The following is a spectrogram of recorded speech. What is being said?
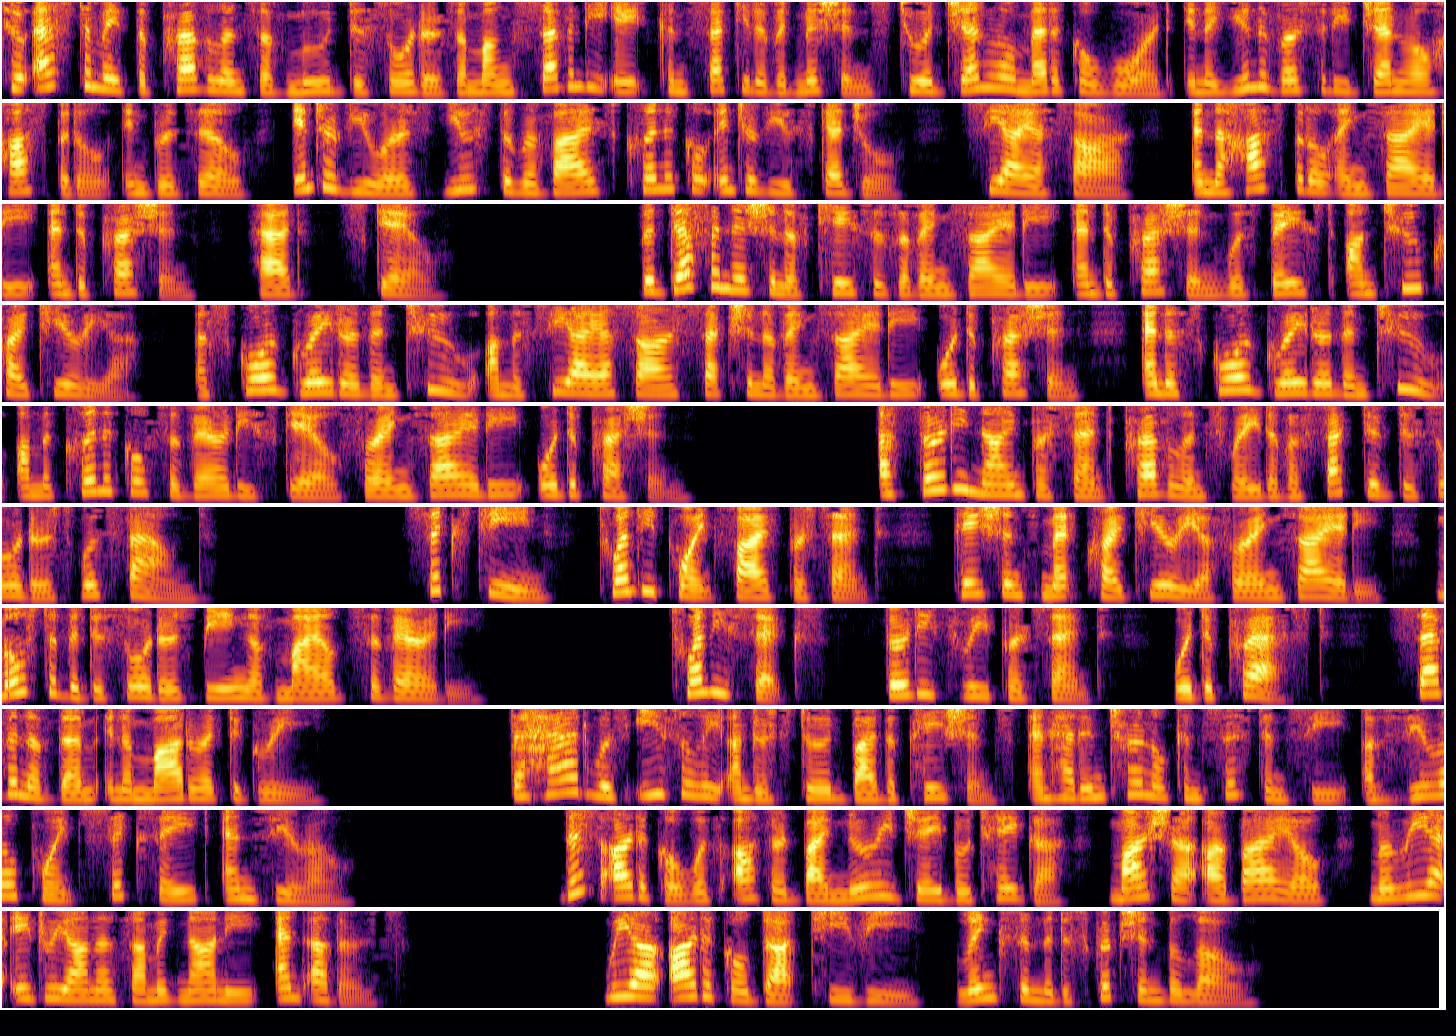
To estimate the prevalence of mood disorders among 78 consecutive admissions to a general medical ward in a University General Hospital in Brazil, interviewers used the revised clinical interview schedule, CISR, and the hospital anxiety and depression, HAD, scale. The definition of cases of anxiety and depression was based on two criteria, a score greater than 2 on the CISR section of anxiety or depression, and a score greater than 2 on the clinical severity scale for anxiety or depression. A 39% prevalence rate of affective disorders was found. 16, 20.5%, patients met criteria for anxiety, most of the disorders being of mild severity. 26, 33%, were depressed, seven of them in a moderate degree. The HAD was easily understood by the patients and had internal consistency of 0.68 and 0. This article was authored by Neury J. Botega, Marcia R. Bio, Maria Adriana Zomignani, and others. We are RTCL.TV, links in the description below.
